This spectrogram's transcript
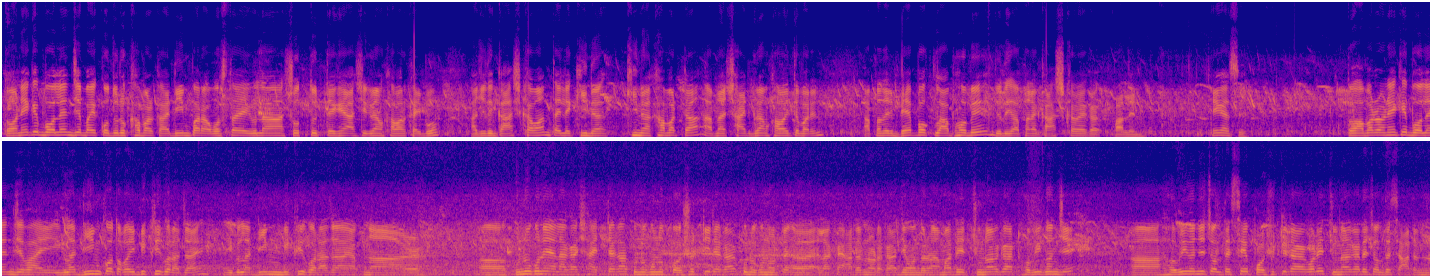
তো অনেকে বলেন যে, ভাই, কতটুকু খাবার খায়? ডিম পার অবস্থায় এগুলা সত্তর থেকে আশি গ্রাম খাবার খাইবো। আর যদি ঘাস খাওয়ান তাহলে কিনা কিনা খাবারটা আপনার ষাট গ্রাম খাওয়াইতে পারেন। আপনাদের ব্যাপক লাভ হবে যদি আপনারা ঘাস খাওয়াই পালেন। ঠিক আছে? তো আবার অনেকে বলেন যে, ভাই, এগুলা ডিম কত করে বিক্রি করা যায়? এগুলা ডিম বিক্রি করা যায় আপনার কোনো কোনো এলাকায় ষাট টাকা, কোনো কোনো পঁয়ষট্টি টাকা, কোনো কোনো এলাকায় আটান্ন টাকা। যেমন ধরুন আমাদের চুনারঘাট হবিগঞ্জে হবিগঞ্জে চলতেছে পঁয়ষট্টি টাকা করে, চুনারঘাটে চলতেছে আটান্ন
